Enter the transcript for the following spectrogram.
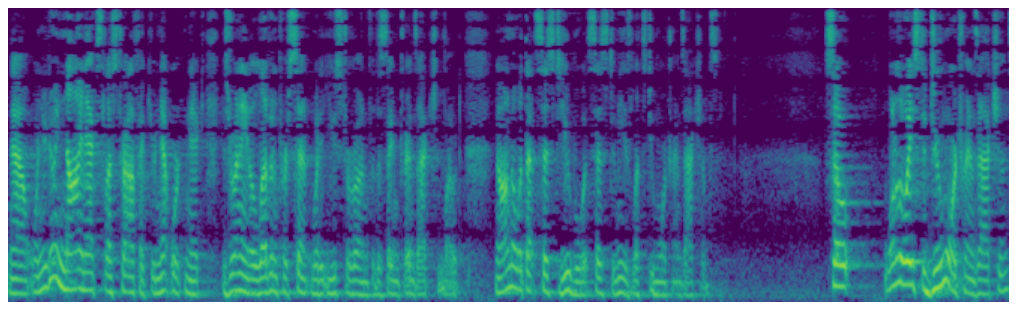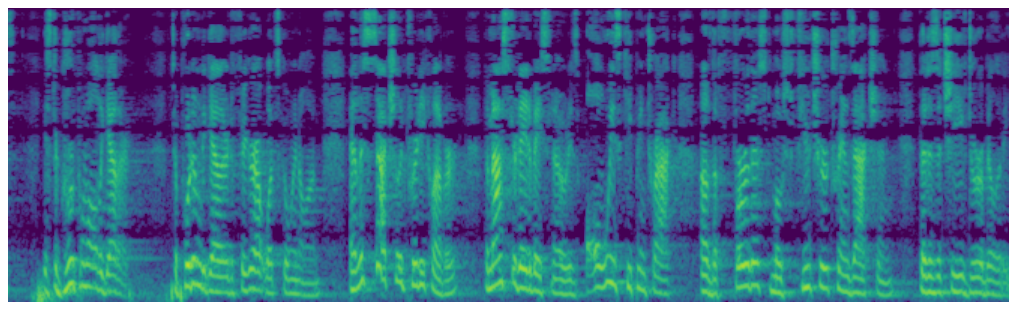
Now, when you're doing 9x less traffic, your network NIC is running at 11% what it used to run for the same transaction load. Now, I don't know what that says to you, but what it says to me is let's do more transactions. So, one of the ways to do more transactions is to group them all together to put them together to figure out what's going on. And this is actually pretty clever. The master database node is always keeping track of the furthest, most future transaction that has achieved durability.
